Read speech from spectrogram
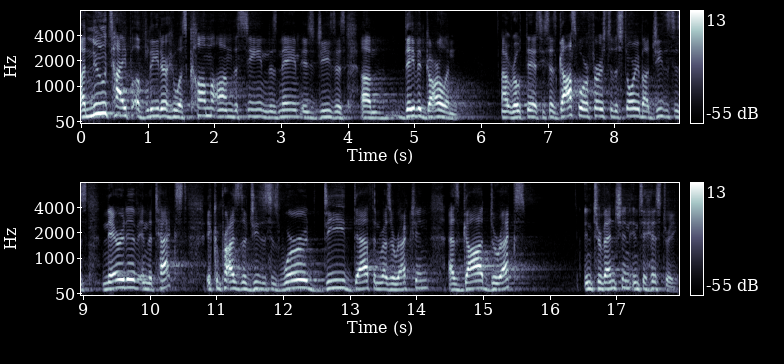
a new type of leader who has come on the scene. His name is Jesus. Um, David Garland uh, wrote this. He says, Gospel refers to the story about Jesus' narrative in the text. It comprises of Jesus' word, deed, death, and resurrection as God directs intervention into history.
